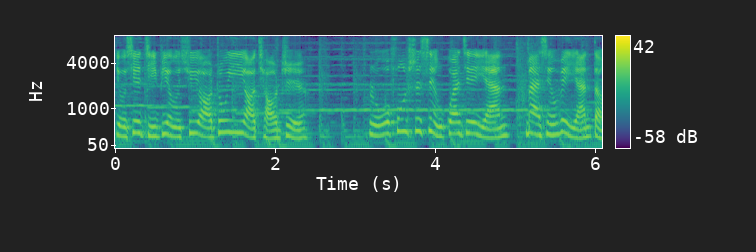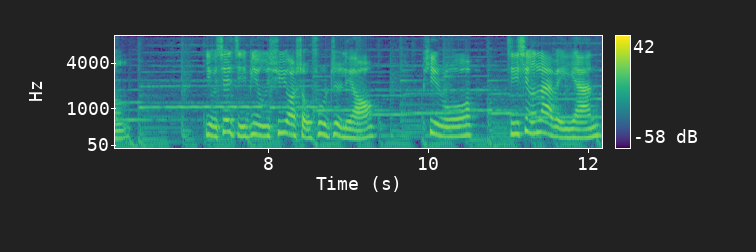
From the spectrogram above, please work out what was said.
有些疾病需要中医药调治，如风湿性关节炎、慢性胃炎等；有些疾病需要手术治疗，譬如急性阑尾炎、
